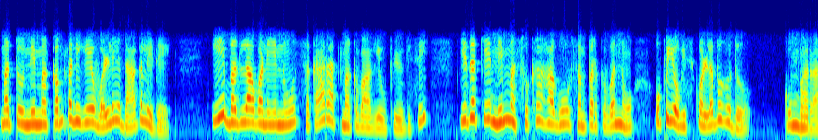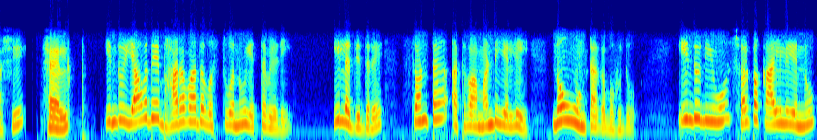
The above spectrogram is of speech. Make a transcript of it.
ಮತ್ತು ನಿಮ್ಮ ಕಂಪನಿಗೆ ಒಳ್ಳೆಯದಾಗಲಿದೆ. ಈ ಬದಲಾವಣೆಯನ್ನು ಸಕಾರಾತ್ಮಕವಾಗಿ ಉಪಯೋಗಿಸಿ ಇದಕ್ಕೆ ನಿಮ್ಮ ಸುಖ ಹಾಗೂ ಸಂಪರ್ಕವನ್ನು ಉಪಯೋಗಿಸಿಕೊಳ್ಳಬಹುದು. ಕುಂಭರಾಶಿ ಹೆಲ್ತ್ ಇಂದು ಯಾವುದೇ ಭಾರವಾದ ವಸ್ತುವನ್ನು ಎತ್ತಬೇಡಿ. ಇಲ್ಲದಿದ್ದರೆ ಸೊಂಟ ಅಥವಾ ಮಂಡಿಯಲ್ಲಿ ನೋವು ಉಂಟಾಗಬಹುದು. ಇಂದು ನೀವು ಸ್ವಲ್ಪ ಕಾಯಿಲೆಯನ್ನು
